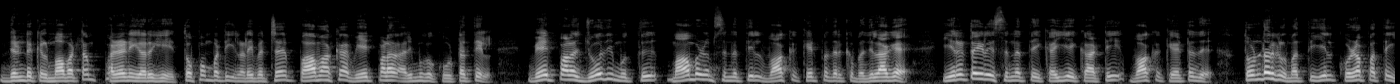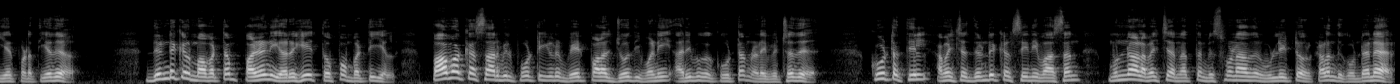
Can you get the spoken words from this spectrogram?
திண்டுக்கல் மாவட்டம் பழனி அருகே தொப்பம்பட்டியில் நடைபெற்ற பாமக வேட்பாளர் அறிமுக கூட்டத்தில் வேட்பாளர் ஜோதிமுத்து மாம்பழம் சின்னத்தில் வாக்கு கேட்பதற்கு பதிலாக இரட்டை இலை சின்னத்தை கையை காட்டி வாக்கு கேட்டது தொண்டர்கள் மத்தியில் குழப்பத்தை ஏற்படுத்தியது. திண்டுக்கல் மாவட்டம் பழனி அருகே தொப்பம்பட்டியில் பாமக சார்பில் போட்டியிடும் வேட்பாளர் ஜோதிமணி அறிமுக கூட்டம் நடைபெற்றது. கூட்டத்தில் அமைச்சர் திண்டுக்கல் சீனிவாசன் முன்னாள் அமைச்சர் நத்தம் விஸ்வநாதன் உள்ளிட்டோர் கலந்து கொண்டனர்.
